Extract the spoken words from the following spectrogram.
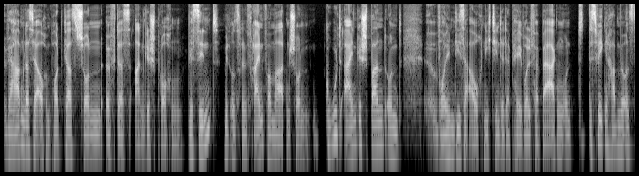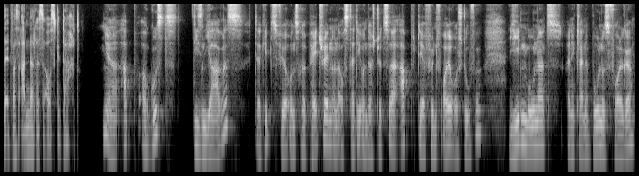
Wir haben das ja auch im Podcast schon öfters angesprochen. Wir sind mit unseren freien Formaten schon gut eingespannt und äh, wollen diese auch nicht hinter der Paywall verbergen und deswegen haben wir uns da etwas anderes ausgedacht. Ja, ab August diesen Jahres. Da gibt es für unsere Patreon- und auch Steady-Unterstützer ab der 5-Euro-Stufe jeden Monat eine kleine Bonusfolge,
